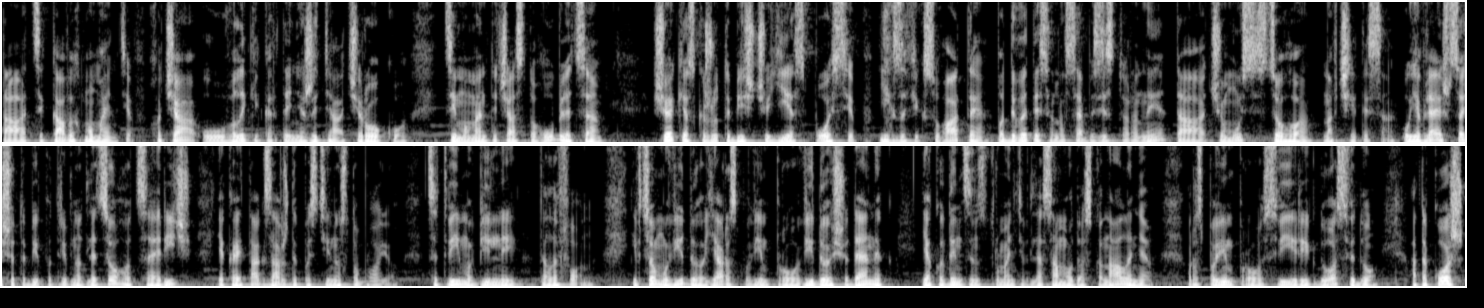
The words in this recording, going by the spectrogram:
та цікавих моментів. Хоча у великій картині життя чи року ці моменти часто губляться. Що як я скажу тобі, що є спосіб їх зафіксувати, подивитися на себе зі сторони та чомусь з цього навчитися? Уявляєш, все, що тобі потрібно для цього, це річ, яка і так завжди постійно з тобою. Це твій мобільний телефон. І в цьому відео я розповім про відеощоденник як один з інструментів для самовдосконалення, розповім про свій рік досвіду, а також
